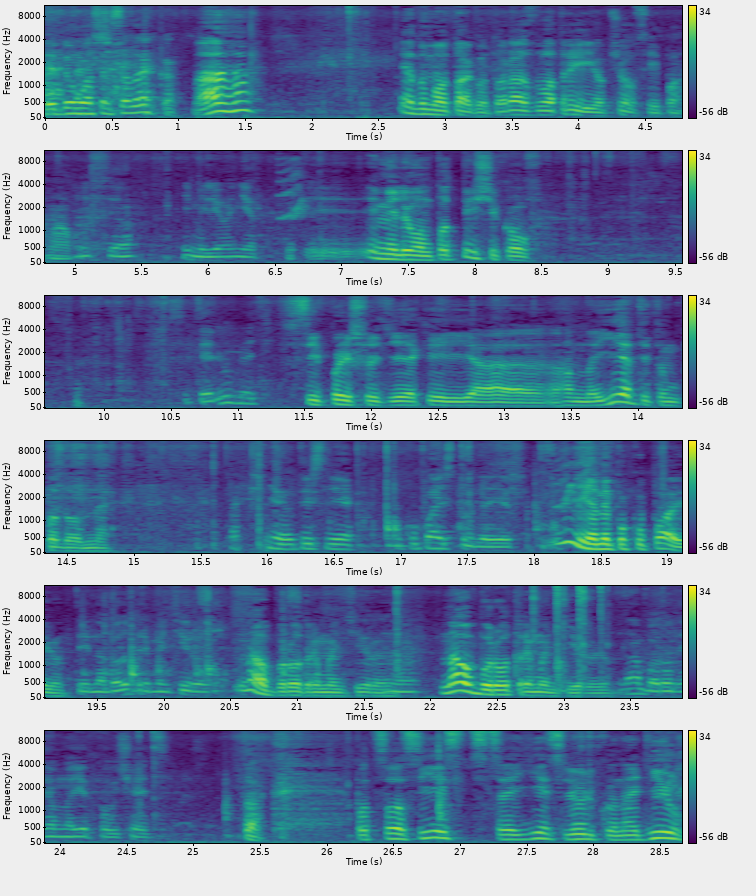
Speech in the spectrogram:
Ты думал, что это легко? Ага. Я думав так от, раз, два, три і обчався і погнав. И все. И миллионер. І мільйон підписчиків. Все тебя любят. Всі пишуть, який я гамноєд і тому подобне. Не, ну ты ж не покупаешь, продаешь. Ні, я не покупаю. Ты наоборот ремонтируешь. Наоборот ремонтую. Ну. Наоборот ремонтую. Наоборот говноед получается. Так, подсос є, це є, люльку надів,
